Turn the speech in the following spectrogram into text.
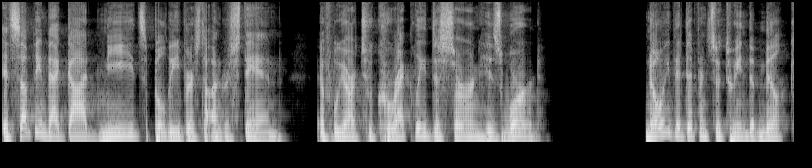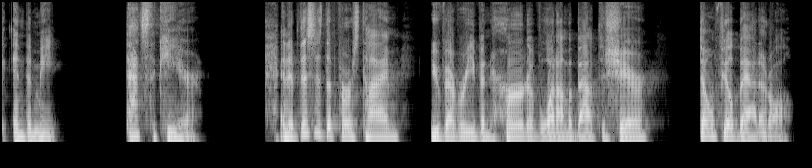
It's something that God needs believers to understand if we are to correctly discern his word. Knowing the difference between the milk and the meat, that's the key here. And if this is the first time you've ever even heard of what I'm about to share, don't feel bad at all.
